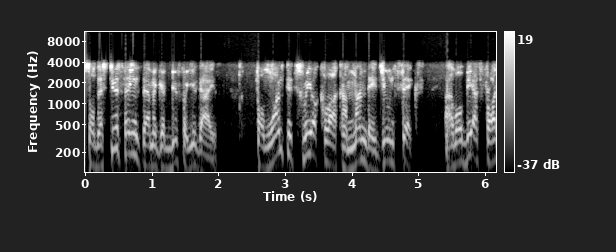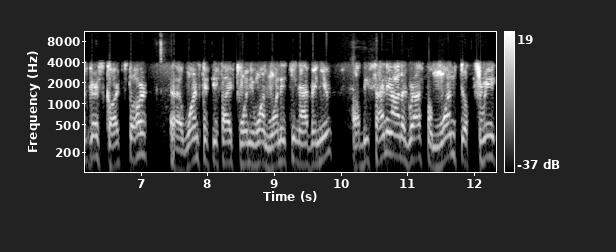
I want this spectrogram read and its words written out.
So there's two things that I'm going to do for you guys. From 1 to 3 o'clock on Monday, June 6th, I will be at Frogger's Card Store, uh, 15521 118 Avenue. I'll be signing autographs from 1 to 3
